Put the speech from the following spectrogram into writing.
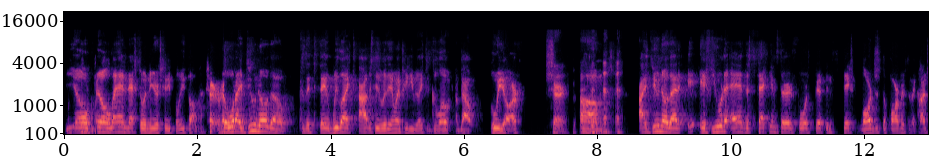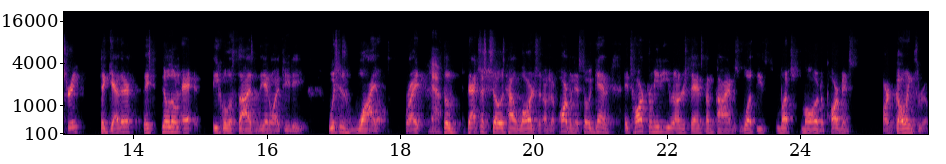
you know, it'll land next to a New York City police officer. So what I do know, though, because we like obviously with the NYPD, we like to gloat about who we are. Sure. um, I do know that if you were to add the second, third, fourth, fifth, and sixth largest departments in the country together, they still don't equal the size of the NYPD, which is wild right? Yeah. So that just shows how large of an department is. So again, it's hard for me to even understand sometimes what these much smaller departments are going through.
